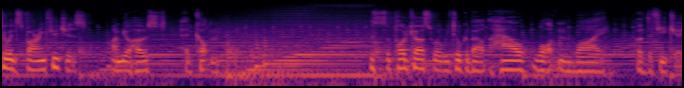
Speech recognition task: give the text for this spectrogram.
to Inspiring Futures. I'm your host, Ed Cotton. This is a podcast where we talk about the how, what, and why of the future.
